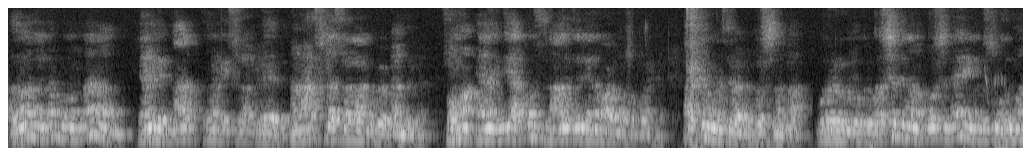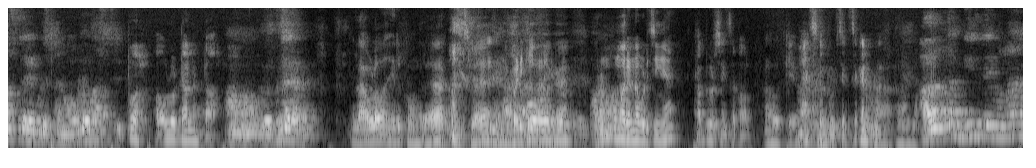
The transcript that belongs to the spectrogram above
அதனால நான் என்ன பண்ணுவேன்னா எனக்கு மேத்தமெட்டிக்ஸ் எல்லாம் கிடையாது. நான் மேத்ஸ் கிளாஸ்ல எல்லாம் அங்கே போய் உட்காந்துருவேன் சும்மா. ஏன்னா இங்கே அக்கௌண்ட்ஸ் நாலு பேர் என்ன பாடம் நடத்த போறாங்க? டக்குனு முடிச்சிருவாங்க போர்ஷன் எல்லாம் ஒரு ஒரு வருஷத்துக்கான போர்ஷனை எங்க மிஸ் ஒரு மாசத்துல முடிச்சிட்டாங்க. அவ்வளோ ஃபாஸ்ட் இப்போ அவ்வளோ டேலண்டா ஆமா அவங்க விதகாரங்க இல்லை அவ்வளோதான் இருக்கும் அதில் அக்கௌண்ட்ஸில் நீங்கள் படிக்கலாம் அருண்குமார் என்ன படிச்சீங்க? Computer science at all okay maths computer science second group அதனால மீதி டைம் எல்லாம்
